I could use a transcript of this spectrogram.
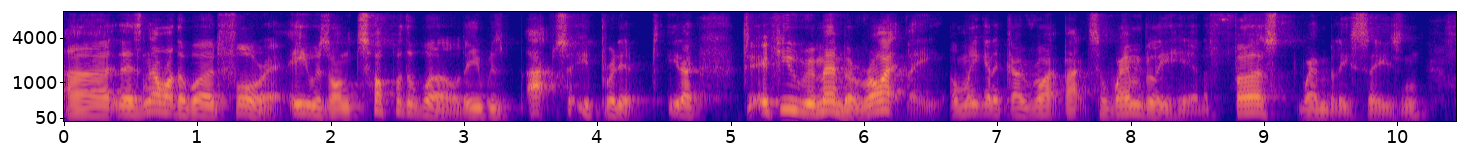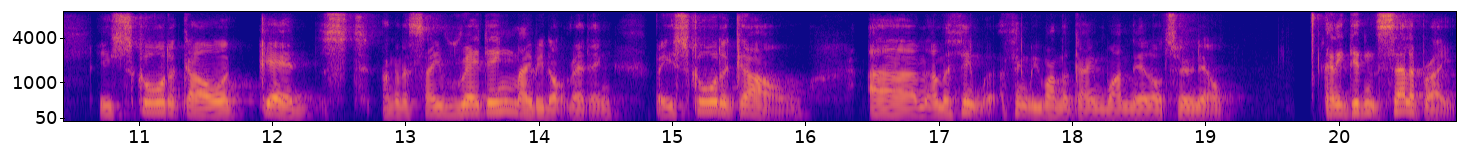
Uh, there's no other word for it. He was on top of the world. He was absolutely brilliant. You know, if you remember rightly, and we're going to go right back to Wembley here, the first Wembley season, he scored a goal against. I'm going to say Reading, maybe not Reading, but he scored a goal, um, and I think I think we won the game one 0 or two 0 and he didn't celebrate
